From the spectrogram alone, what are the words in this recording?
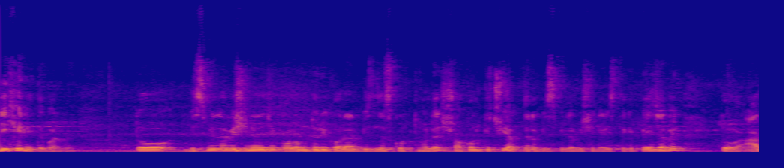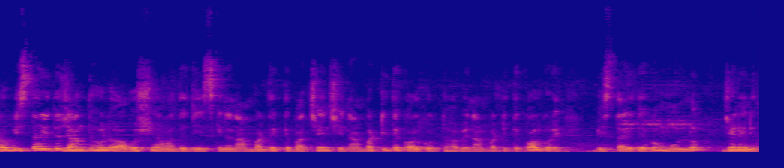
লিখে নিতে পারবেন। তো বিসমিল্লা মেশিনারি যে কলম তৈরি করার বিজনেস করতে হলে সকল কিছুই আপনারা বিসমিল্লা মেশিনারিজ থেকে পেয়ে যাবেন। তো আরও বিস্তারিত জানতে হলে অবশ্যই আমাদের যে স্ক্রিনে নাম্বার দেখতে পাচ্ছেন, সেই নাম্বারটিতে কল করতে হবে। নাম্বারটিতে কল করে বিস্তারিত এবং মূল্য জেনে নিতে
